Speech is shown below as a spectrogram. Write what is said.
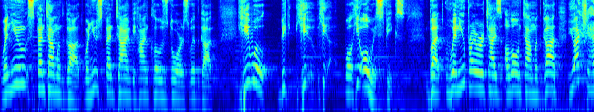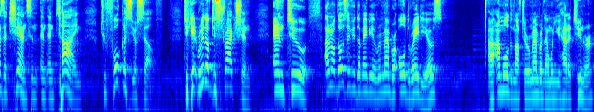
when you spend time with God, when you spend time behind closed doors with God, He will be, He, he well, He always speaks. But when you prioritize alone time with God, you actually has a chance and, and, and time to focus yourself, to get rid of distraction and to, I don't know, those of you that maybe remember old radios, uh, I'm old enough to remember them when you had a tuner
